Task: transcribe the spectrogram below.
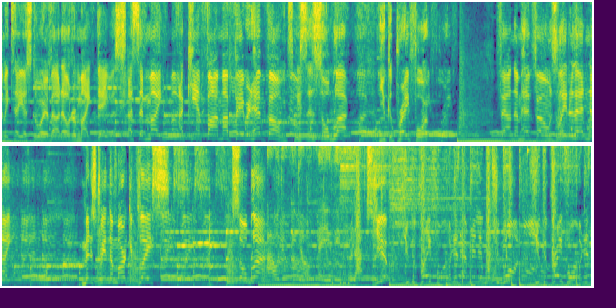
Let me tell you a story about Elder Mike Davis. I said, Mike, I can't find my favorite headphones. He says, Soul Block, you could pray for it. Found them headphones later that night. Ministry in the marketplace. Soul Block. Audio video AV production. Yeah. You can pray for it, but is that really what you want? You can pray for it, but is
